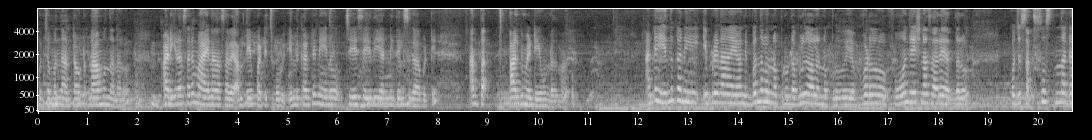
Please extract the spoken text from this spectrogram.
కొంచెం మంది అంటా ఉంటారు. నా ముందు అన్నారు. అడిగినా సరే మా ఆయన సరే అంతేం పట్టించుకోడు. ఎందుకంటే నేను చేసేది అన్నీ తెలుసు కాబట్టి అంత ఆర్గ్యుమెంట్ ఏమి ఉండదు మాకు. అంటే ఎందుకని? ఎప్పుడైనా ఏమైనా ఇబ్బందులు ఉన్నప్పుడు డబ్బులు కావాలన్నప్పుడు ఎవడో ఫోన్ చేసినా సరే ఎత్తారు. కొంచెం సక్సెస్ వస్తుందంటే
